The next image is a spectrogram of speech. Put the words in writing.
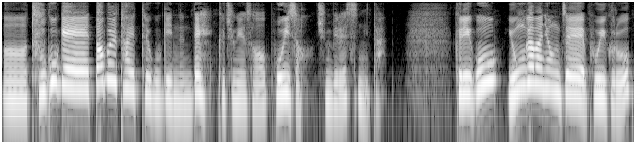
어, 두 곡의 더블 타이틀곡이 있는데 그 중에서 보이저 준비를 했습니다. 그리고 용감한 형제 보이그룹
